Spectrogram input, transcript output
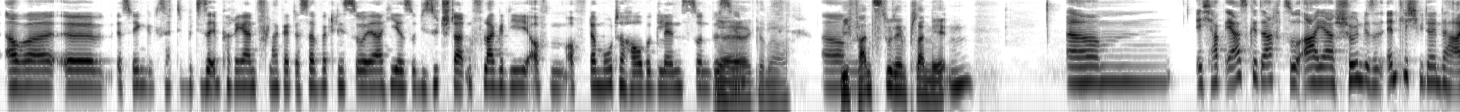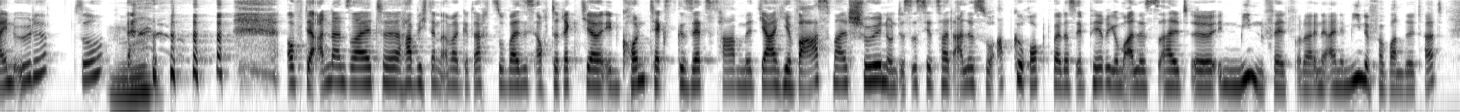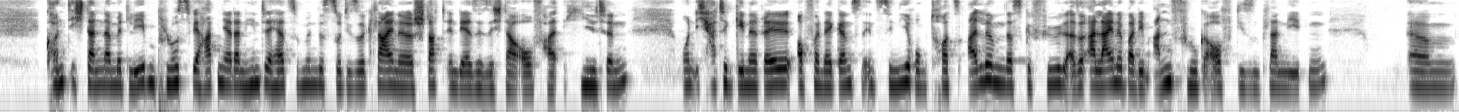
aber äh, deswegen wie gesagt mit dieser imperialen Flagge, das war wirklich so ja hier so die Südstaatenflagge, die auf dem auf der Motorhaube glänzt so ein bisschen. Ja, ja genau. Wie ähm, fandst du den Planeten? Ähm, ich habe erst gedacht, so, ah ja, schön, wir sind endlich wieder in der Einöde. So. Mhm. Auf der anderen Seite habe ich dann aber gedacht, so weil sie es auch direkt ja in Kontext gesetzt haben mit, ja, hier war es mal schön und es ist jetzt halt alles so abgerockt, weil das Imperium alles halt äh, in Minenfeld oder in eine Mine verwandelt hat, konnte ich dann damit leben. Plus wir hatten ja dann hinterher zumindest so diese kleine Stadt, in der sie sich da aufhielten. Und ich hatte generell auch von der ganzen Inszenierung trotz allem das Gefühl, also alleine bei dem Anflug auf diesen Planeten, ähm,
